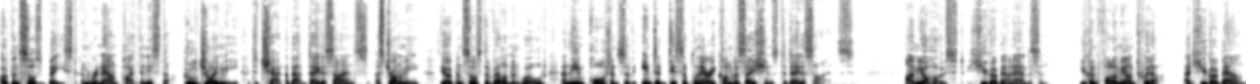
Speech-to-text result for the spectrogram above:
open source beast and renowned Pythonista, who'll join me to chat about data science, astronomy, the open source development world, and the importance of interdisciplinary conversations to data science. I'm your host, Hugo Bowne-Anderson. You can follow me on Twitter at Hugo Bowne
